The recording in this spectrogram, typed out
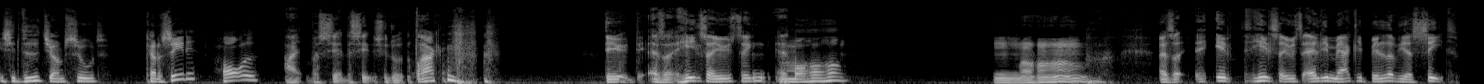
i sit hvide jumpsuit. Kan du se det? Håret, Nej, hvor ser det sindssygt ud. dragten. Det er det, altså helt seriøst, ikke? At, Mohoho. Nå. Altså, et, helt seriøst, alle de mærkelige billeder, vi har set,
